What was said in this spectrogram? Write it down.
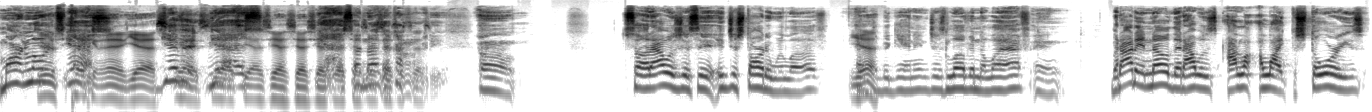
Martin Lawrence, just yes. taking it in. Yes. Give it, yes, yes. yes. Yes. Yes. Yes. Yes. Yes. Yes, Yes. Yes. another Yes. Yes. comedy. Yes. Um, so that was just it. It just started with love Yeah. at the beginning, just loving to laugh, and but I didn't know that I was I, li- I like the stories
